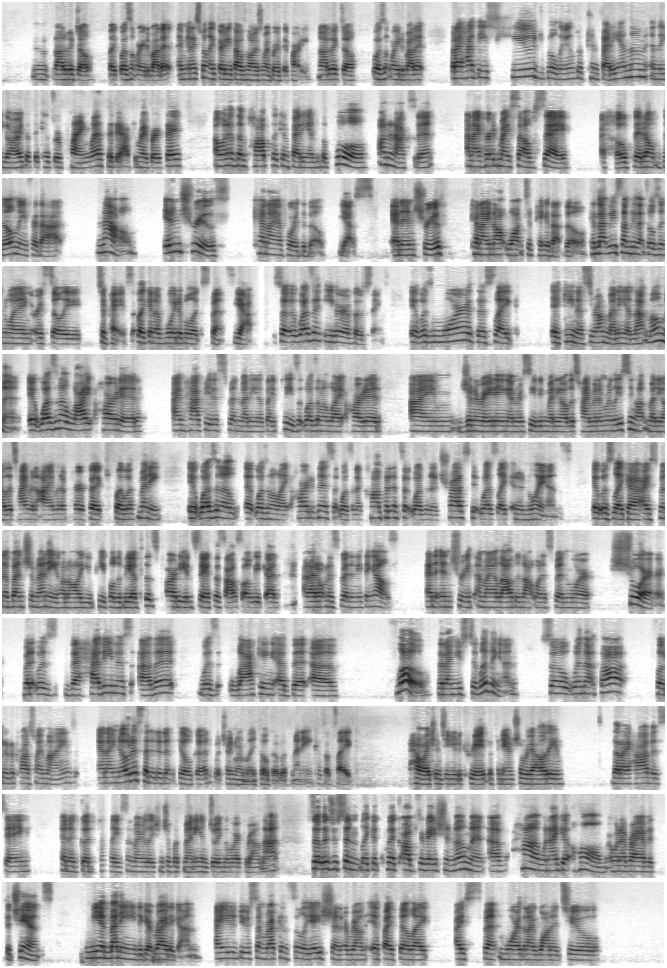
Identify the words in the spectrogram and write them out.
Not a big deal. Like, wasn't worried about it. I mean, I spent like thirty thousand dollars on my birthday party. Not a big deal. Wasn't worried about it. But I had these huge balloons with confetti in them in the yard that the kids were playing with the day after my birthday. And one of them popped the confetti into the pool on an accident. And I heard myself say, I hope they don't bill me for that. Now, in truth, can I afford the bill? Yes. And in truth, can I not want to pay that bill? Can that be something that feels annoying or silly to pay? like an avoidable expense? Yeah. So it wasn't either of those things it was more this like ickiness around money in that moment. It wasn't a light-hearted, I'm happy to spend money as I please. It wasn't a light-hearted, I'm generating and receiving money all the time and I'm releasing money all the time and I'm in a perfect flow with money. It wasn't a it wasn't a lightheartedness, it wasn't a confidence, it wasn't a trust, it was like an annoyance. It was like a, I spent a bunch of money on all you people to be at this party and stay at this house all weekend and I don't want to spend anything else. And in truth am i allowed to not want to spend more? Sure but it was the heaviness of it was lacking a bit of flow that i'm used to living in. So when that thought floated across my mind and i noticed that it didn't feel good which i normally feel good with money because that's like how i continue to create the financial reality that i have is staying in a good place in my relationship with money and doing the work around that so it was just in like a quick observation moment of, huh, when I get home or whenever I have a, the chance, me and money need to get right again. I need to do some reconciliation around if I feel like I spent more than I wanted to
